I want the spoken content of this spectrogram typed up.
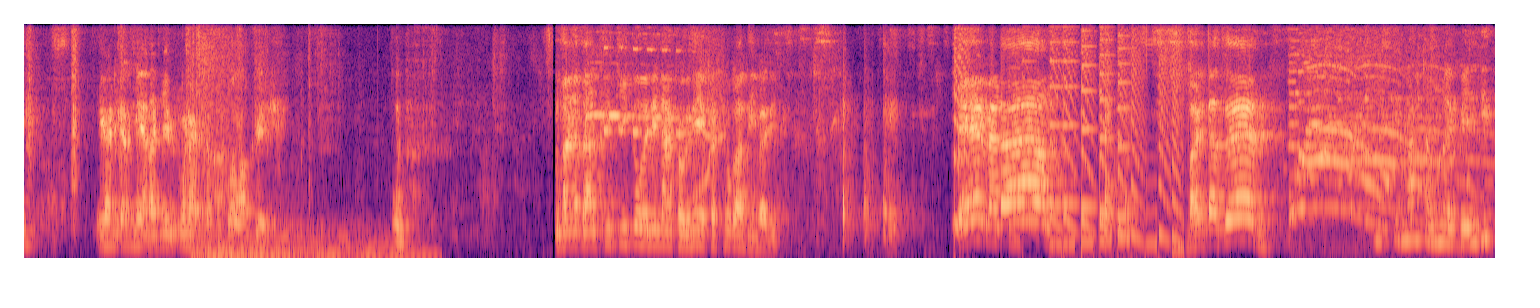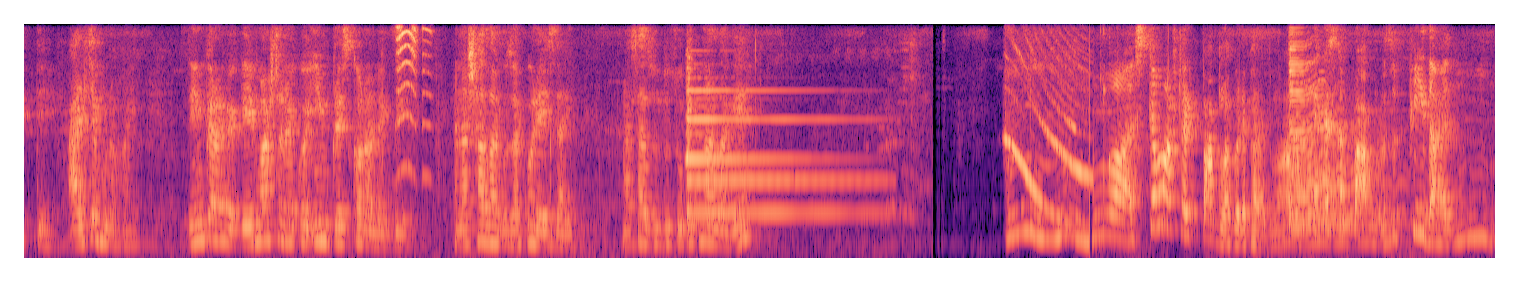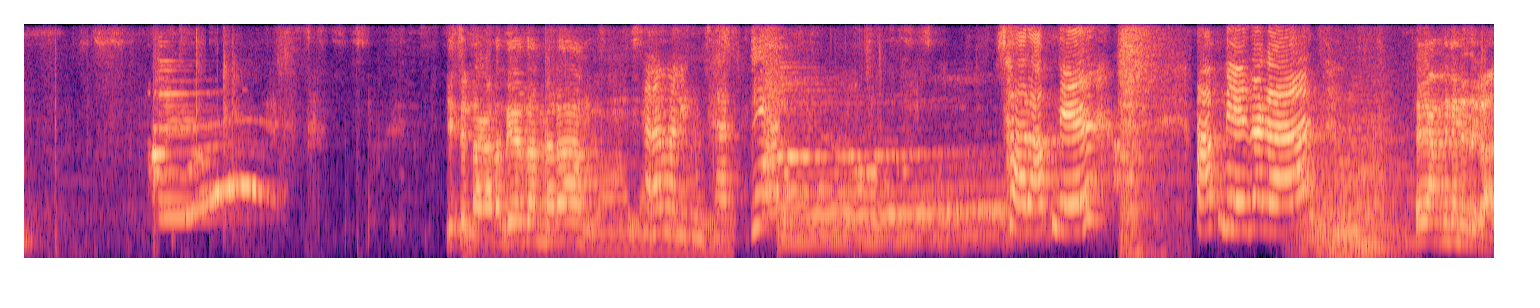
এখানকার মেয়েরা একটা বলাতে মানে তার কি কি করি, না করি, একটা ঠোকা দিই বাড়ি। এ, ম্যাডাম! বাড়িতে আছেন? মাস্টার মনে হয় বেল দিতে মনে হয়। জিম করা হয়ে এই মাস্টারকে ইমপ্রেস করা লাগবে। না সাজা গুজা করে যাই না সাজু দু চোখত না লাগে। আজকে মাস্টার পাগলা করে ফেলা দেবো। আমার কাছে পাগলা যে ফিদা হয়। উম। টাকাটা দিয়ে যান ম্যাডাম? সালাম আলাইকুম স্যার। স্যার আপনি? আপনি এই জায়গা এই আপনি কেন জায়গা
